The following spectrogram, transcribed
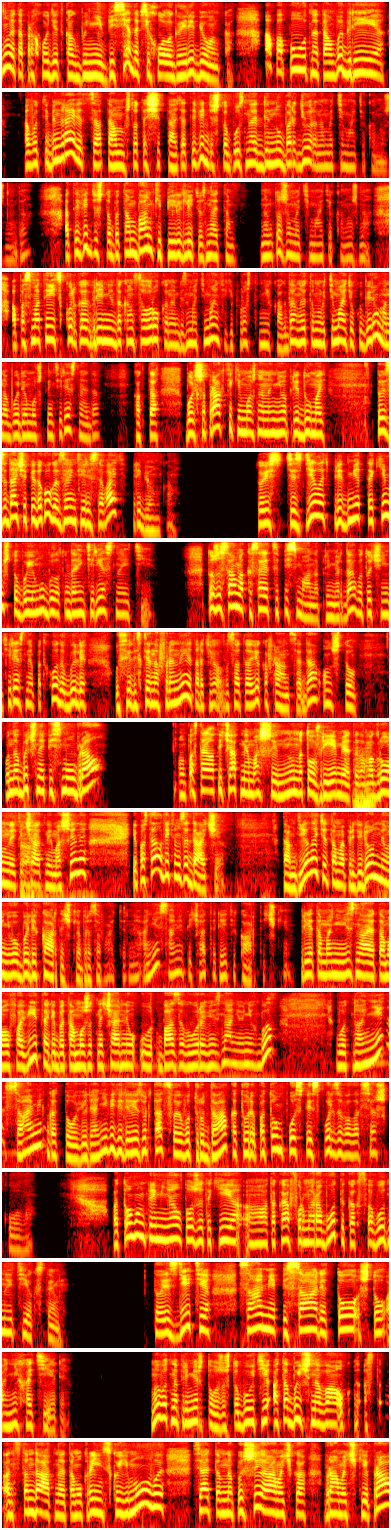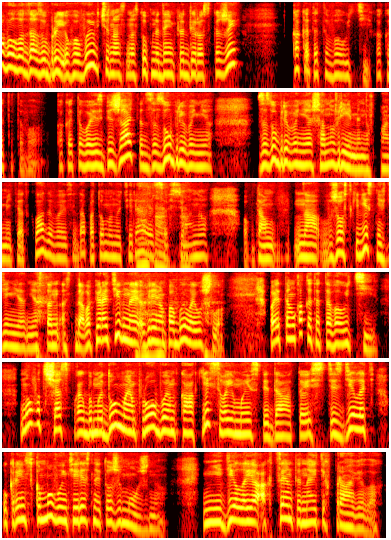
ну это проходит как бы не беседа психолога и ребенка, а попутно там в игре. А вот тебе нравится там что-то считать, а ты видишь, чтобы узнать длину бордюра, на математика нужна, да? А ты видишь, чтобы там банки перелить, узнать там Нам тоже математика нужна. А посмотреть, сколько времени до конца урока нам без математики, просто никак. Да? Но эту математику берем, она более, может, интересная, да? Как-то больше практики можно на нее придумать. То есть задача педагога заинтересовать ребенка. То есть сделать предмет таким, чтобы ему было туда интересно идти. То же самое касается письма, например, да, вот очень интересные подходы были у Селестена Френе, это начало 20 века Франция, да, он что, он обычное письмо убрал, он поставил печатные машины, ну, на то время, это там огромные Да. печатные машины, и поставил детям задачи. Там делайте, там определенные у него были карточки образовательные. Они сами печатали эти карточки. При этом они, не зная там алфавита, либо там, может, начальный ур- базовый уровень знаний у них был, вот, но они сами готовили, они видели результат своего труда, который потом после использовала вся школа. Потом он применял тоже такие, а, такая форма работы, как свободные тексты. То есть дети сами писали то, что они хотели. Мы вот, например, тоже, чтобы уйти от обычного ук- ст- от стандартної там української мови, сядь там, напиши рамочка в рамочці правило, да, зубри його вивчи, на наступний день прийди, розкажи. Как от этого уйти? Как от этого, как этого избежать, от зазубривания? Зазубривание же оно временно в памяти откладывается, да, потом оно теряется, так, все, так. оно там на в жесткий диск нигде не, не остан- Да, в оперативное время побыло и ушло. Поэтому как от этого уйти? Ну вот сейчас как бы мы думаем, пробуем, как. Есть свои мысли, да, то есть сделать украинскую мову интересной тоже можно, не делая акценты на этих правилах.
